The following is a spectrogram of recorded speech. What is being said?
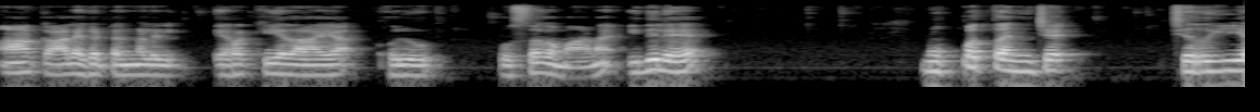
ആ കാലഘട്ടങ്ങളിൽ ഇറക്കിയതായ ഒരു പുസ്തകമാണ്. ഇതിലെ മുപ്പത്തഞ്ച് ചെറിയ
